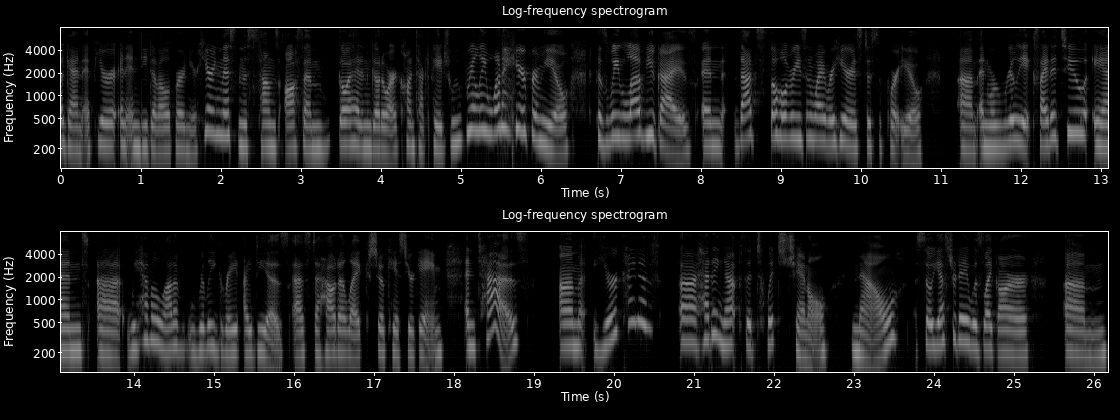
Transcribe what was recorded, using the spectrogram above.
again, if you're an indie developer and you're hearing this and this sounds awesome, go ahead and go to our contact page. We really want to hear from you because we love you guys. And that's the whole reason why we're here is to support you. Um, and we're really excited to. And uh, we have a lot of really great ideas as to how to like showcase your game. And Taz, um, you're kind of uh, heading up the Twitch channel now. So yesterday was like our um,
